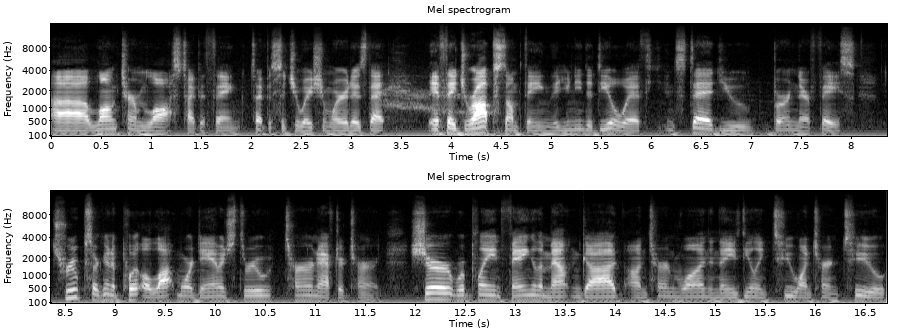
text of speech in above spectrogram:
uh, long-term loss type of thing, type of situation where it is that if they drop something that you need to deal with, instead you burn their face troops are going to put a lot more damage through turn after turn. Sure, we're playing Fang of the Mountain God on turn one, and then he's dealing two on turn two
